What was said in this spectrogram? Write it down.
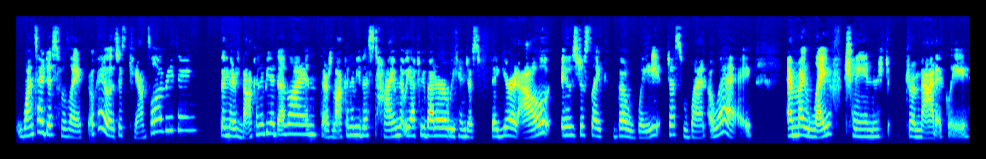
once I just was like, okay, let's just cancel everything then there's not going to be a deadline. There's not going to be this time that we have to be better. We can just figure it out. It was just like the weight just went away. And my life changed dramatically.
